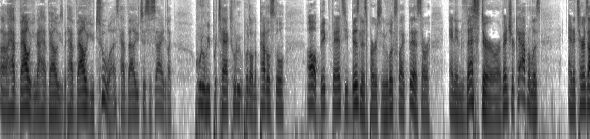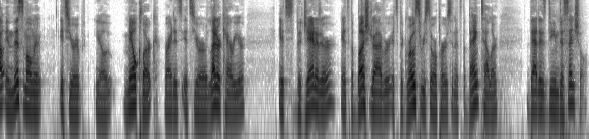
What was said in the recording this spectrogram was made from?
uh, have value, not have values, but have value to us, have value to society. Like, who do we protect? Who do we put on the pedestal? Oh, big fancy business person who looks like this, or an investor or a venture capitalist. And it turns out in this moment, it's your you know mail clerk, right? It's it's your letter carrier it's the janitor, it's the bus driver, it's the grocery store person, it's the bank teller that is deemed essential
